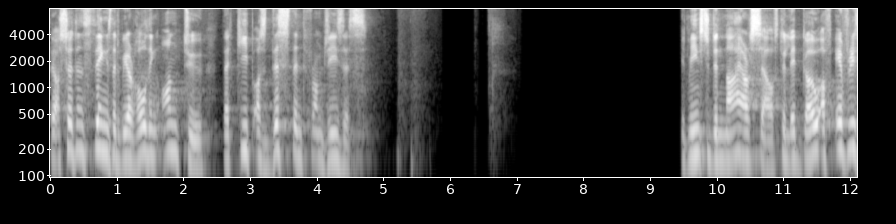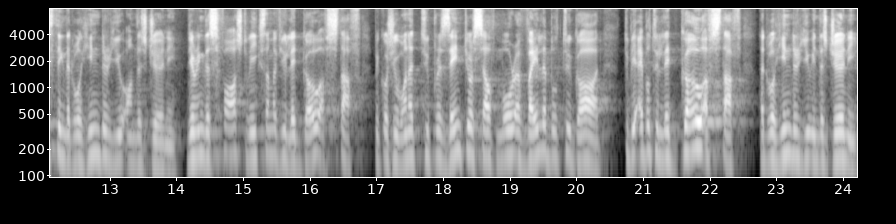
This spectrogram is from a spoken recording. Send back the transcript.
There are certain things that we are holding on to that keep us distant from Jesus. It means to deny ourselves, to let go of everything that will hinder you on this journey. During this fast week, some of you let go of stuff because you wanted to present yourself more available to God, to be able to let go of stuff that will hinder you in this journey.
